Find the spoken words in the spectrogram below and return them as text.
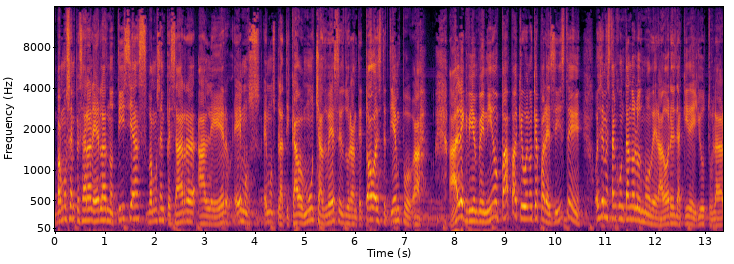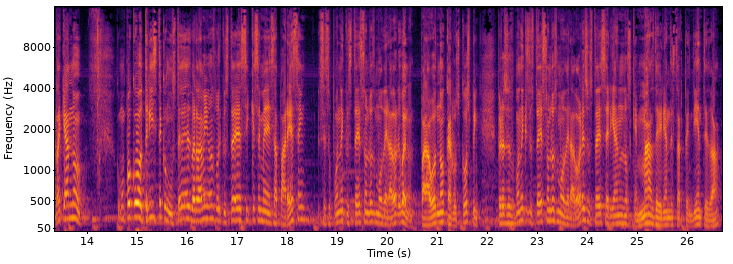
vamos a empezar a leer las noticias, vamos a empezar a leer, hemos, hemos platicado muchas veces durante todo este tiempo. Ah, Alex, bienvenido, papá, qué bueno que apareciste. Hoy se me están juntando los moderadores de aquí de YouTube, la verdad que ando como un poco triste con ustedes, ¿verdad, amigos? Porque ustedes sí que se me desaparecen. Se supone que ustedes son los moderadores. Bueno, para vos no, Carlos Cospin. Pero se supone que si ustedes son los moderadores, ustedes serían los que más deberían de estar pendientes, ¿va?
